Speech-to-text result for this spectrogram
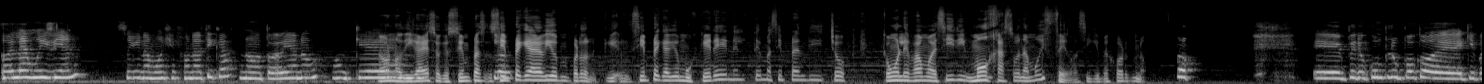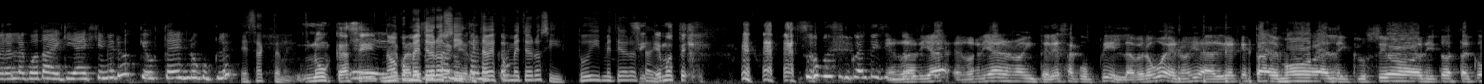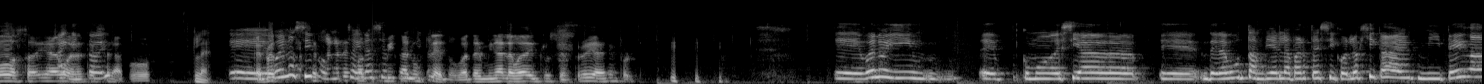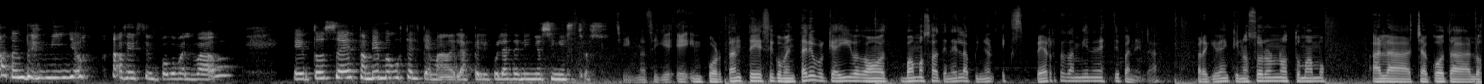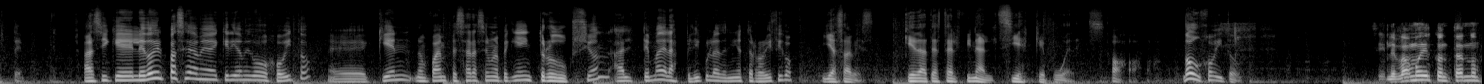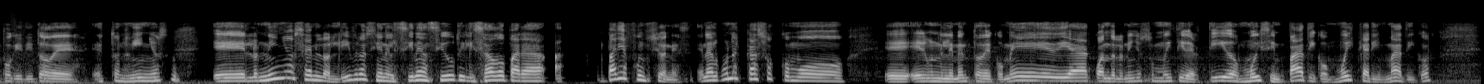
Hola, muy bien. Soy una monje fanática. No, todavía no. Aunque. No, no diga eso, que siempre, siempre que ha habido, perdón, siempre que ha habido mujeres en el tema, siempre han dicho, ¿cómo les vamos a decir? Y monja suena muy feo, así que mejor no. Eh, pero cumple un poco de equiparar la cuota de equidad de género que ustedes no cumplen. Exactamente. Nunca sí. Eh, No, con Meteoro sí, esta vez con Meteoro sí. Tú y Meteoro Sí, hemos te- Somos 50 y 50. En realidad, en realidad no nos interesa cumplirla, pero bueno, ya, ya que está de moda la inclusión y toda esta cosa, ya Aquí bueno, ¿qué será? po? Claro. Eh, bueno, sí, pues, muchas gracias por va a terminar la weá de inclusión, pero ya, no importa. Eh, bueno, y eh, como decía eh, de la U, también la parte psicológica es mi pega, atender niños, a veces un poco malvado. Entonces, también me gusta el tema de las películas de niños siniestros. Sí, así que es importante ese comentario porque ahí vamos, vamos a tener la opinión experta también en este panel, ¿ah? para que vean que no solo nos tomamos a la chacota los temas. Así que le doy el pase a mi querido amigo Jovito, eh, quien nos va a empezar a hacer una pequeña introducción al tema de las películas de niños terroríficos. Ya sabes, quédate hasta el final si es que puedes. Don Jovito. Sí, les vamos a ir contando un poquitito de estos niños. Eh, los niños en los libros y en el cine han sido utilizados para ah, varias funciones. En algunos casos como eh, un elemento de comedia, cuando los niños son muy divertidos, muy simpáticos, muy carismáticos,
